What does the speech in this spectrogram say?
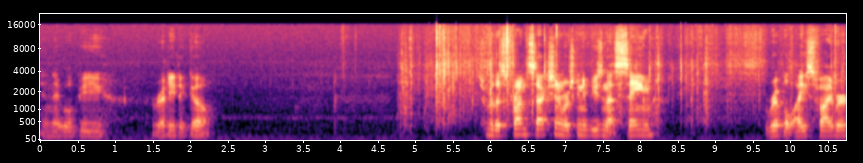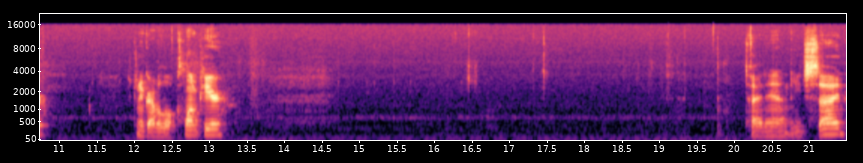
and it will be ready to go. So for this front section, we're just going to be using that same ripple ice fiber. Just going to grab a little clump here. Tie it in on each side.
